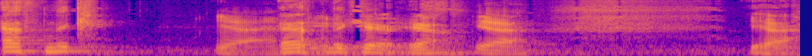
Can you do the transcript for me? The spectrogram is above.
ethnic. Yeah. Ethnic hair, communities. Yeah. Yeah.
